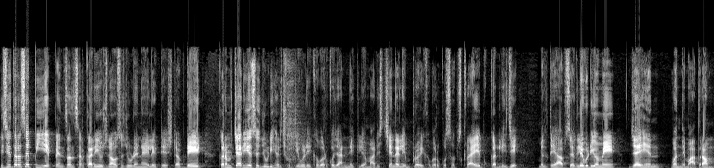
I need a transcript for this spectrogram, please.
इसी तरह से पीएफ पेंशन सरकारी योजनाओं से जुड़े नए लेटेस्ट अपडेट, कर्मचारियों से जुड़ी हर छोटी बड़ी खबर को जानने के लिए हमारे चैनल एम्प्लॉय खबर को सब्सक्राइब कर लीजिए। मिलते हैं आपसे अगले वीडियो में। जय हिंद, वंदे मातरम।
